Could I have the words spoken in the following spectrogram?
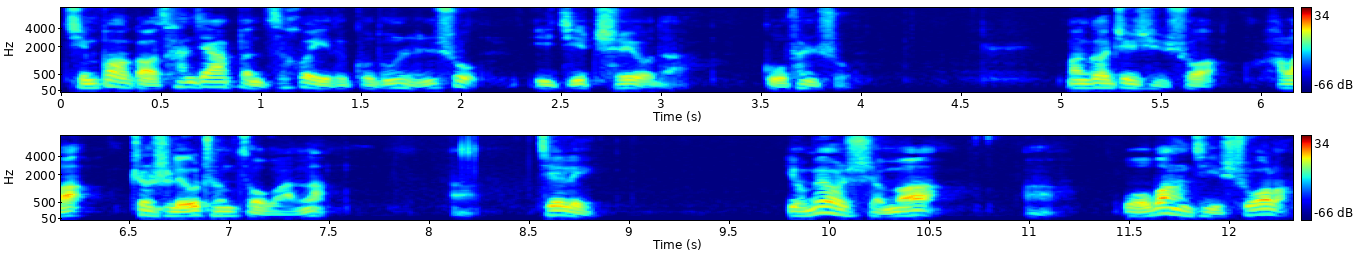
请报告参加本次会议的股东人数以及持有的股份数。芒格继续说：“好了，正式流程走完了。啊，杰里，有没有什么啊我忘记说了？”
